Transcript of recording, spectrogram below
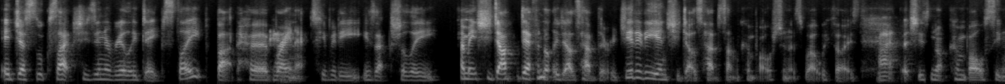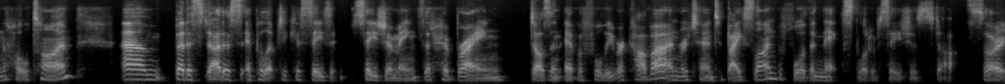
it just looks like she's in a really deep sleep, but her Okay. brain activity is actually, I mean, she do- definitely does have the rigidity and she does have some convulsion as well with those, right but she's not convulsing the whole time. Um, but a status epilepticus seizure, seizure means that her brain doesn't ever fully recover and return to baseline before the next lot of seizures start. So,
